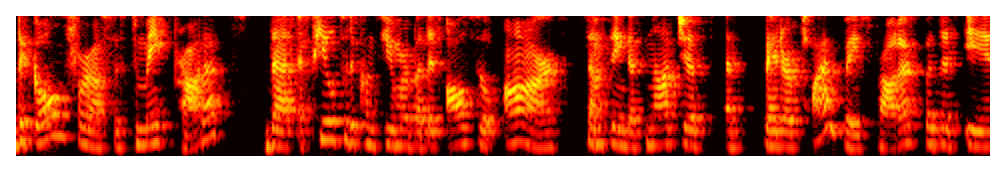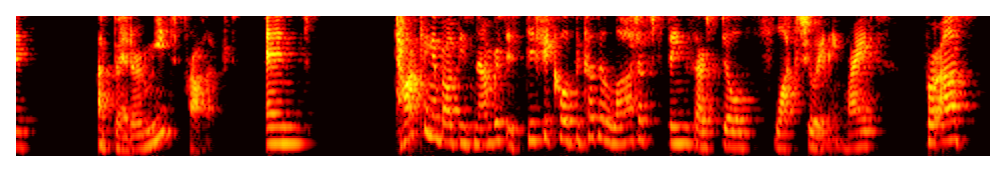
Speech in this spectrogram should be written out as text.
the goal for us is to make products that appeal to the consumer, but that also are something that's not just a better plant based product, but that is a better meat product. And talking about these numbers is difficult because a lot of things are still fluctuating, right? For us,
